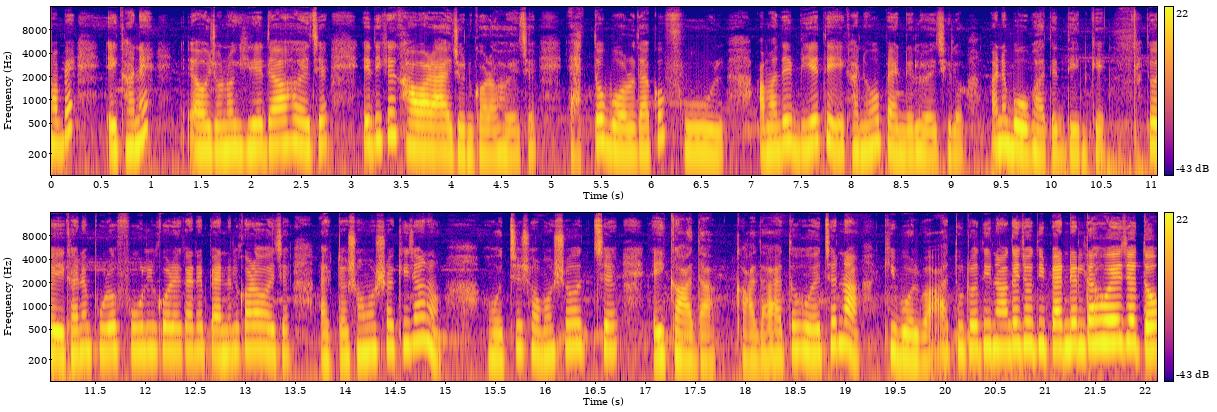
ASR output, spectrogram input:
হবে। এখানে ওই জন্য ঘিরে দেওয়া হয়েছে। এদিকে খাওয়ার আয়োজন করা হয়েছে। এত বড় দেখো ফুল। আমাদের বিয়েতে এখানেও প্যান্ডেল হয়েছিল মানে বউ ভাতের দিনকে। তো এখানে পুরো ফুল করে এখানে প্যান্ডেল করা হয়েছে। একটা সমস্যা কি জানো? হচ্ছে সমস্যা হচ্ছে এই কাদা। কাদা এত হয়েছে না, কি বলব? আর দুটো দিন আগে যদি প্যান্ডেলটা হয়ে যেত,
